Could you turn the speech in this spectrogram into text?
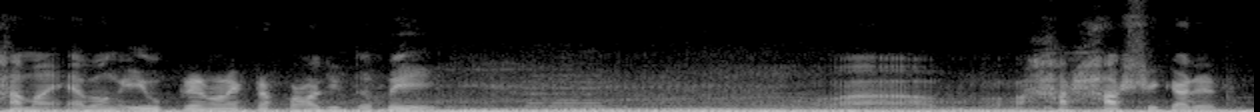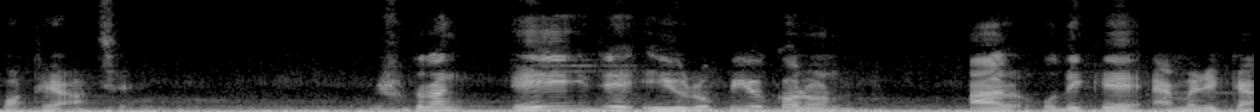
থামায় এবং ইউক্রেন অনেকটা পরাজিত হয়ে হার শিকারের পথে আছে। সুতরাং এই যে ইউরোপীয়করণ আর ওদিকে আমেরিকা,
